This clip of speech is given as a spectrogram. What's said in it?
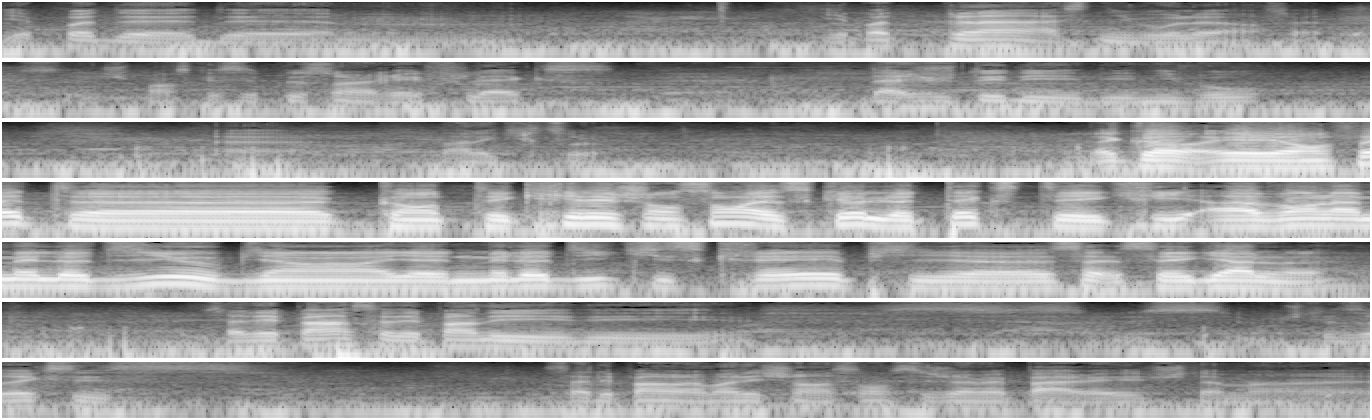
Il a pas de. de il n'y a pas de plan à ce niveau-là, en fait. Je pense que c'est plus un réflexe d'ajouter des, des niveaux euh, dans l'écriture. D'accord. Et en fait, euh, quand tu écris les chansons, est-ce que le texte est écrit avant la mélodie ou bien il y a une mélodie qui se crée et puis euh, c'est égal? Ça dépend, ça dépend des. des- dirais que c'est. Ça dépend vraiment des chansons, c'est jamais pareil, justement. Euh,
